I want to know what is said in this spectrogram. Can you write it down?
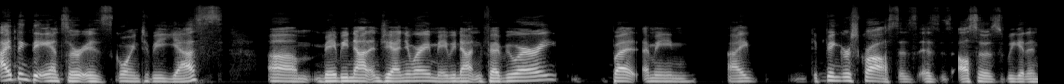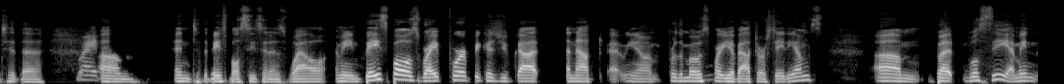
I think the answer is going to be yes. Um, maybe not in January, maybe not in February, but I mean, I fingers crossed as as also as we get into the right um into the baseball season as well. I mean, baseball is ripe for it because you've got an out, you know, for the most part, you have outdoor stadiums. Um, but we'll see. I mean,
